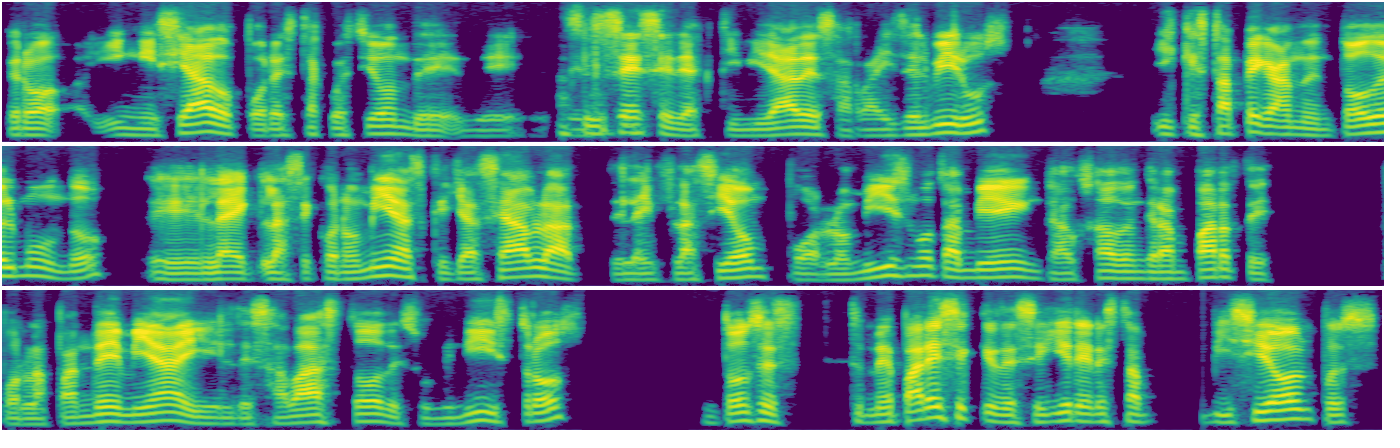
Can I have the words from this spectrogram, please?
pero iniciado por esta cuestión de, de cese de actividades a raíz del virus y que está pegando en todo el mundo. Eh, las economías que ya se habla de la inflación, por lo mismo también causado en gran parte por la pandemia y el desabasto de suministros. Entonces, me parece que de seguir en esta visión, pues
